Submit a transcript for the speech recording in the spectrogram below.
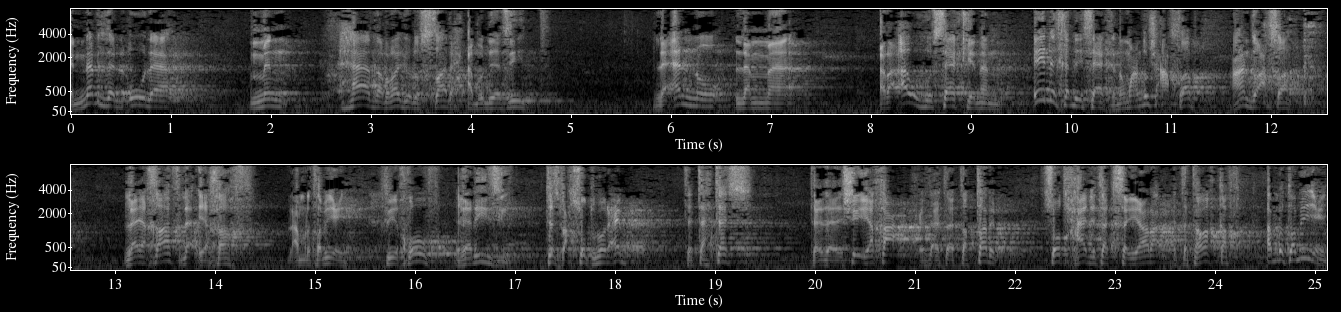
النبذة الأولى من هذا الرجل الصالح أبو اليزيد. لأنه لما رأوه ساكنا إيه اللي يخليه ساكن؟ هو ما عندوش أعصاب؟ عنده أعصاب. لا يخاف؟ لا يخاف. الأمر طبيعي. في خوف غريزي. تسمع صوت مرعب تهتز شيء يقع تضطرب. صوت حادثة سيارة تتوقف. أمر طبيعي.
